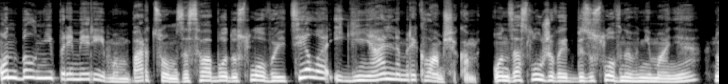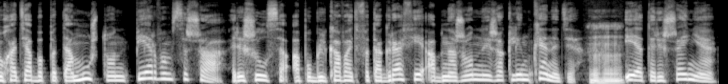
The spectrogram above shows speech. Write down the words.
Он был непримиримым борцом за свободу слова и тела и гениальным рекламщиком. Он заслуживает, безусловно, внимания, но хотя бы потому, что он первым в США решился опубликовать фотографии обнаженной Жаклин Кеннеди. Угу. И это решение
